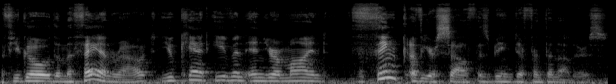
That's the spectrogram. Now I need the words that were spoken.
If you go the Matthean route, you can't even in your mind think of yourself as being different than others.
